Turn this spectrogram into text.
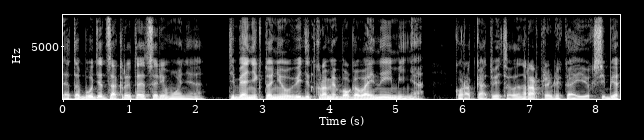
«Это будет закрытая церемония. Тебя никто не увидит, кроме бога войны и меня», — коротко ответил Энрар, привлекая ее к себе,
